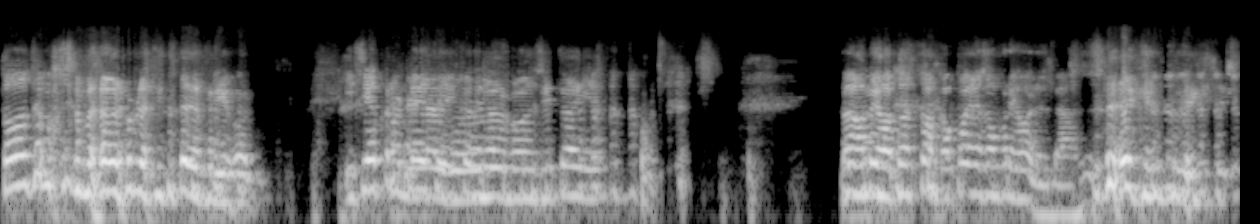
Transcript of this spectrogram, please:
Todos hemos sembrado un platito de frijol. Y siempre con, el, con el algodoncito ahí. No, mijo, todos acá pues son frijoles, ¿verdad?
